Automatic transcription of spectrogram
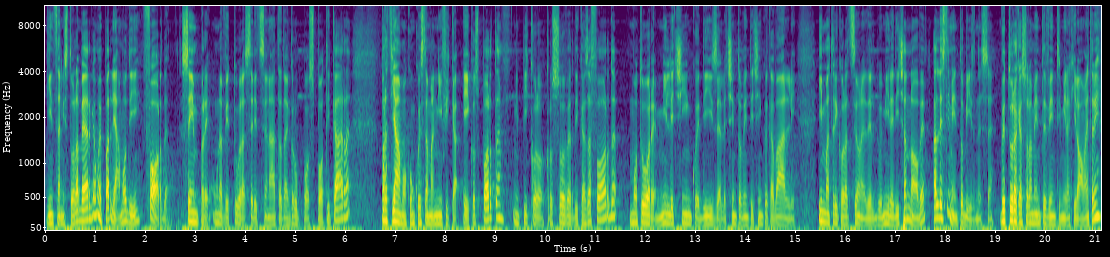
Ghinzani Store Bergamo e parliamo di Ford, sempre una vettura selezionata dal gruppo Spoticar. Partiamo con questa magnifica EcoSport, il piccolo crossover di casa Ford, motore 1500 diesel 125 cavalli, immatricolazione del 2019, allestimento business. Vettura che ha solamente 20.000 km,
